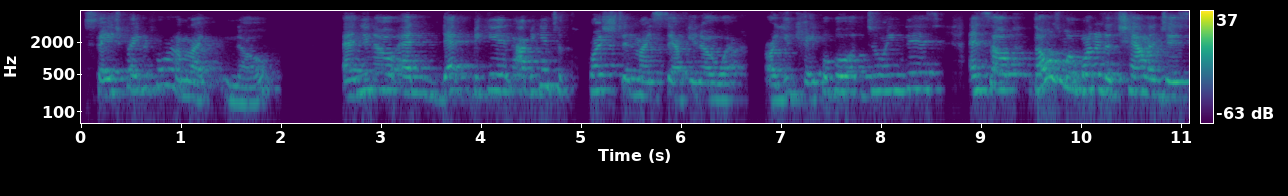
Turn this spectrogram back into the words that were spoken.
stage play before? And I'm like, no. And, you know, and that began, I began to question myself, you know, what, are you capable of doing this? And so those were one of the challenges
